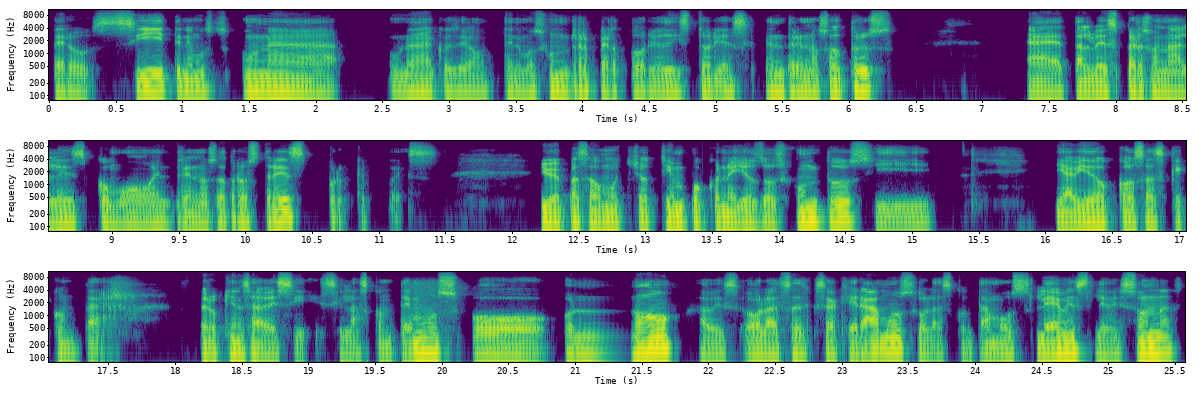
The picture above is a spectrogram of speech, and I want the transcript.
Pero sí tenemos una, una cosa, tenemos un repertorio de historias entre nosotros, eh, tal vez personales como entre nosotros tres, porque pues yo he pasado mucho tiempo con ellos dos juntos y, y ha habido cosas que contar. Pero quién sabe si, si las contemos o, o, no, a veces, o las exageramos o las contamos leves, levesonas,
